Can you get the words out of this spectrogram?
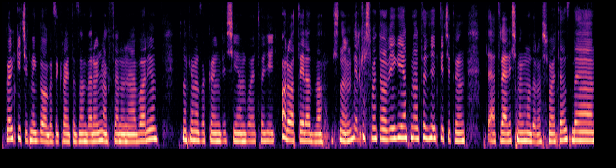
akkor egy kicsit még dolgozik rajta az ember, hogy megfelelően elvarja. És nekem ez a könyv is ilyen volt, hogy így arra a életbe, és nagyon mérges voltam a végéért, mert hogy egy kicsit olyan teatrális, meg modoros volt ez, de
